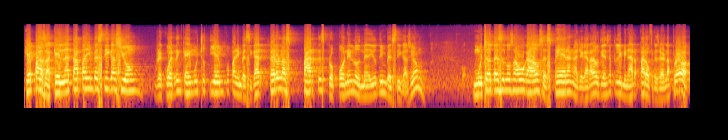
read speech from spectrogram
¿qué pasa? Que en la etapa de investigación, recuerden que hay mucho tiempo para investigar, pero las partes proponen los medios de investigación. Muchas veces los abogados esperan a llegar a la audiencia preliminar para ofrecer la prueba,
